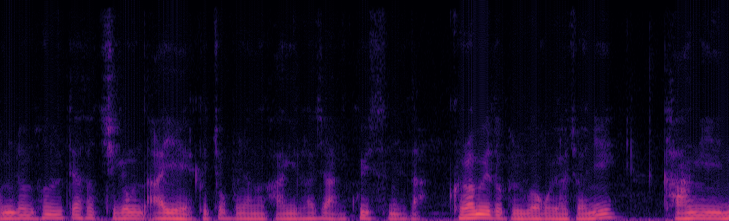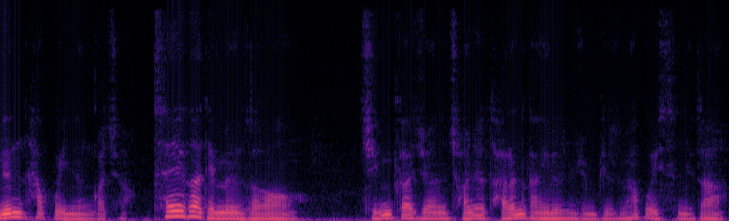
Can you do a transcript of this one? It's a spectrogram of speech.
점점 손을 떼서 지금은 아예 그쪽 분야는 강의를 하지 않고 있습니다. 그럼에도 불구하고 여전히 강의는 하고 있는 거죠. 새해가 되면서 지금까지와는 전혀 다른 강의를 좀 준비를 좀 하고 있습니다.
